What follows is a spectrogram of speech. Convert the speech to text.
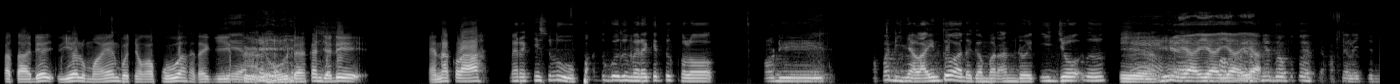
Kata dia, iya lumayan buat nyokap gua kata gitu. Iya. Ya udah kan jadi enak lah. Mereknya sih lupa tuh gue tuh mereknya tuh kalau kalau di apa dinyalain tuh ada gambar Android hijau tuh. Iya. Iya, iya, lupa iya, iya. Mereknya tuh apa tuh HP, HP Legend.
